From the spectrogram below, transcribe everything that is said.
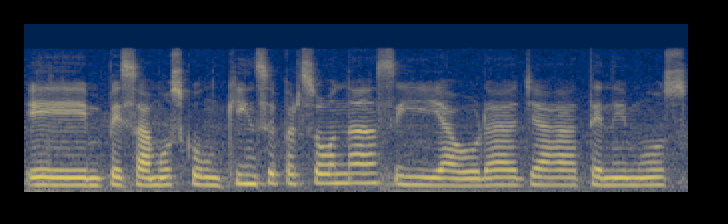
Eh, empezamos con 15 personas y ahora ya tenemos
